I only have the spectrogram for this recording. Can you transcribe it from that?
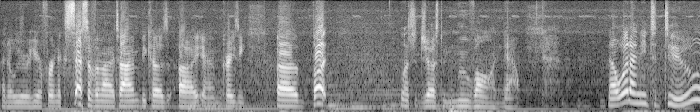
I know we were here for an excessive amount of time because I am crazy. Uh, but let's just move on now. Now, what I need to do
